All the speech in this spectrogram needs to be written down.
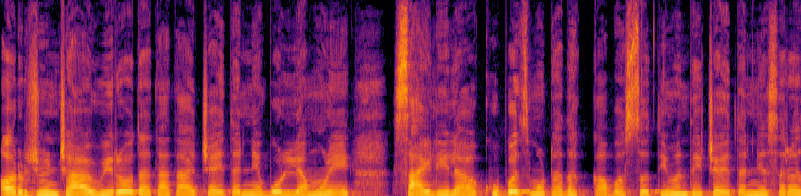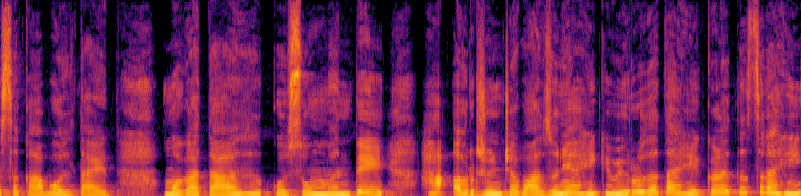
अर्जुनच्या विरोधात आता चैतन्य बोलल्यामुळे सायलीला खूपच मोठा धक्का बसतो. ती म्हणते चैतन्य सर असं का बोलतायत? मग आता कुसुम म्हणते हा अर्जुनच्या बाजूने आहे की विरोधात आहे? कळतच नाही.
